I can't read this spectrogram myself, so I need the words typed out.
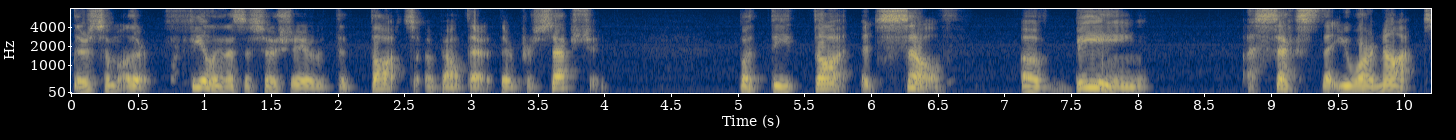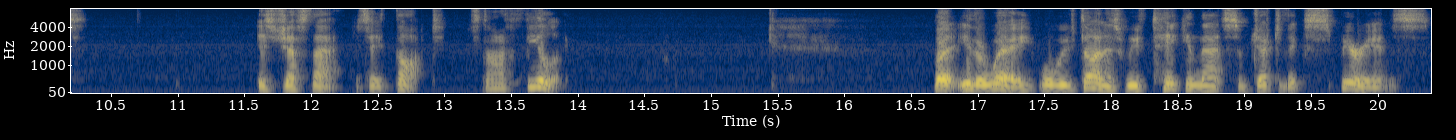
There's some other feeling that's associated with the thoughts about that, their perception. But the thought itself of being a sex that you are not is just that. It's a thought. It's not a feeling. But either way, what we've done is we've taken that subjective experience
